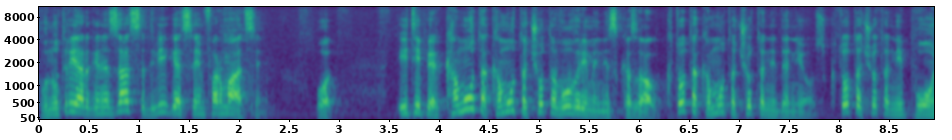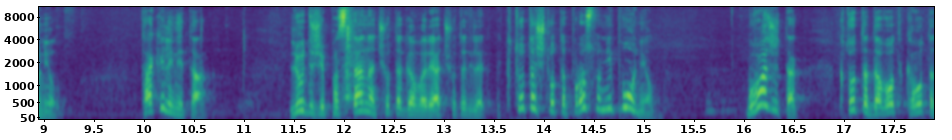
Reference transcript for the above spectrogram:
Внутри организации двигается информация. Вот. И теперь кому-то, кому-то что-то вовремя не сказал, кто-то кому-то что-то не донес, кто-то что-то не понял. Так или не так? Люди же постоянно что-то говорят, что-то делают. Кто-то что-то просто не понял. Бывает же так. Кто-то да вот кого-то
